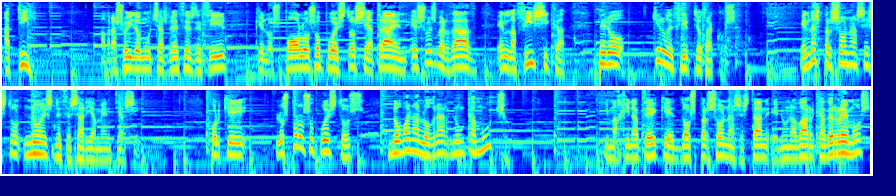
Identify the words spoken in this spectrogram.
a ti. Habrás oído muchas veces decir que los polos opuestos se atraen. Eso es verdad en la física, pero quiero decirte otra cosa. En las personas esto no es necesariamente así, porque los polos opuestos no van a lograr nunca mucho. Imagínate que dos personas están en una barca de remos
